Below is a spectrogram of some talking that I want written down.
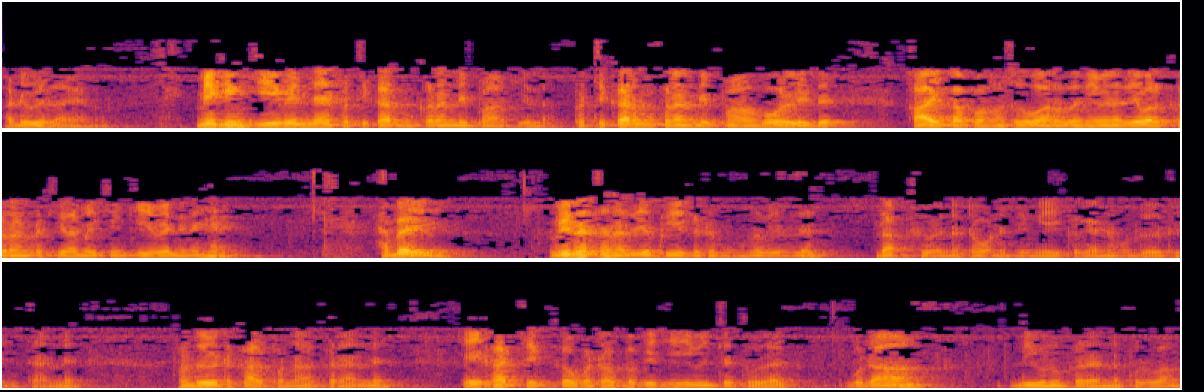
අඩු වෙලා යනවා. මේකෙන් කියවෙන්නේ ප්‍රතිකර්ම කරන්න එපා කියලා. ප්‍රතිකර්ම කරන්න එපා හෝ ලෙඩ කායික අපහසු වර්ධනය වෙන දේවල් කරන්න කියලා මේකෙන් කියවෙන්නේ නැහැ. හැබැයි වෙන තැනදී අපි ඒකට මුහුණ දෙන්න දක්ෂ වෙන්නට ඕනේ. ඉතින් ඒක ගැන හොඳට හිතන්න. හොඳට කල්පනා කරන්න. ඒකත් එක්ක ඔබට ඔබගේ ජීවිතය තුළ ගොඩාක් දියුණු කරන්න පුළුවන්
